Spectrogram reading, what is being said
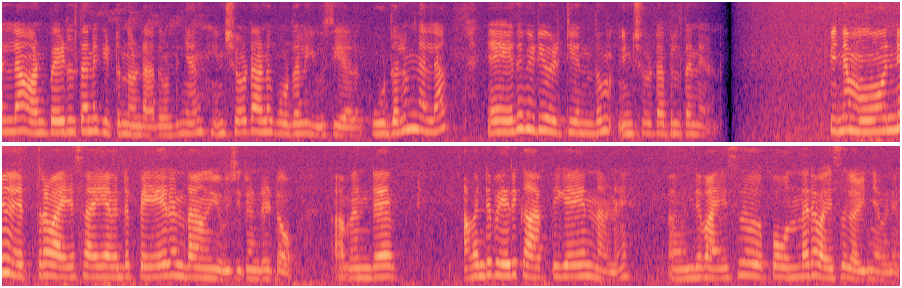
എല്ലാം അൺപെയ്ഡിൽ തന്നെ കിട്ടുന്നുണ്ട്. അതുകൊണ്ട് ഞാൻ ഇൻഷോർട്ടാണ് കൂടുതൽ യൂസ് ചെയ്യാറ്. കൂടുതലും എന്നല്ല ഞാൻ ഏത് വീഡിയോ എഡിറ്റ് ചെയ്യുന്നതും ഇൻഷോട്ട് ആപ്പിൽ തന്നെയാണ്. പിന്നെ മോന് എത്ര വയസ്സായി? അവന്റെ പേരെന്താണെന്ന് ചോദിച്ചിട്ടുണ്ട് കേട്ടോ അവന്റെ അവന്റെ പേര് കാർത്തികേയൻ എന്നാണ്. അവന്റെ വയസ്സ് ഇപ്പോൾ ഒന്നര വയസ്സ് കഴിഞ്ഞവന്.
